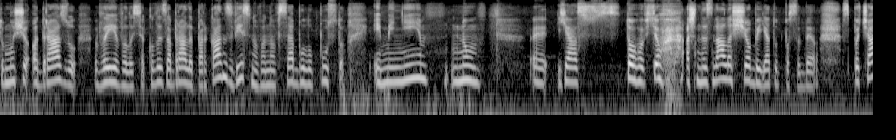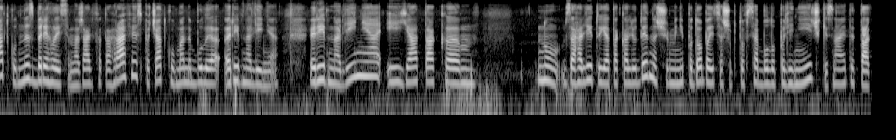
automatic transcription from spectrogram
Тому що одразу виявилося, коли забрали паркан, звісно, воно все було пусто. І мені, ну, е, я з того всього аж не знала, що би я тут посадила. Спочатку не збереглися, на жаль, фотографії. Спочатку в мене була рівна лінія. Рівна лінія, і я так. ем, Ну, взагалі-то я така людина, що мені подобається, щоб то все було по лінієчки. Знаєте, так.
